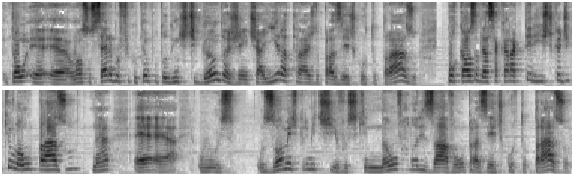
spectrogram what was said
Então, é, é, o nosso cérebro fica o tempo todo instigando a gente a ir atrás do prazer de curto prazo por causa dessa característica de que o longo prazo, né, é, é os os homens primitivos que não valorizavam o prazer de curto prazo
